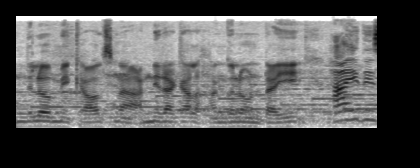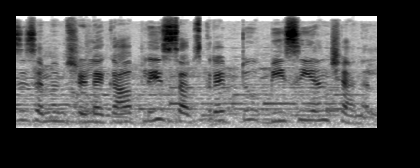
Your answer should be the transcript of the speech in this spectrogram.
ఇందులో మీకు కావాల్సిన అన్ని రకాల హంగులు ఉంటాయి. Hi, this is MM Sri Lanka. Please subscribe to BCN channel.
